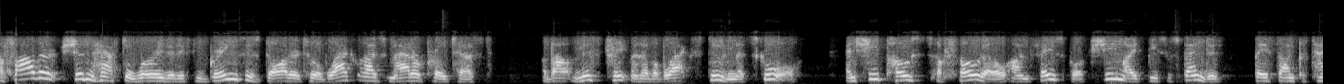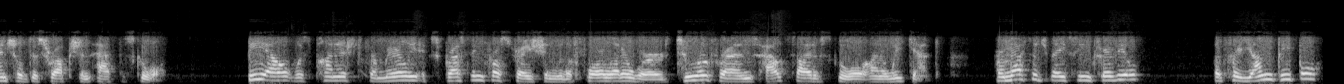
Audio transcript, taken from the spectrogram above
A father shouldn't have to worry that if he brings his daughter to a Black Lives Matter protest about mistreatment of a black student at school, and she posts a photo on Facebook, she might be suspended based on potential disruption at the school. BL was punished for merely expressing frustration with a four letter word to her friends outside of school on a weekend. Her message may seem trivial, but for young people,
